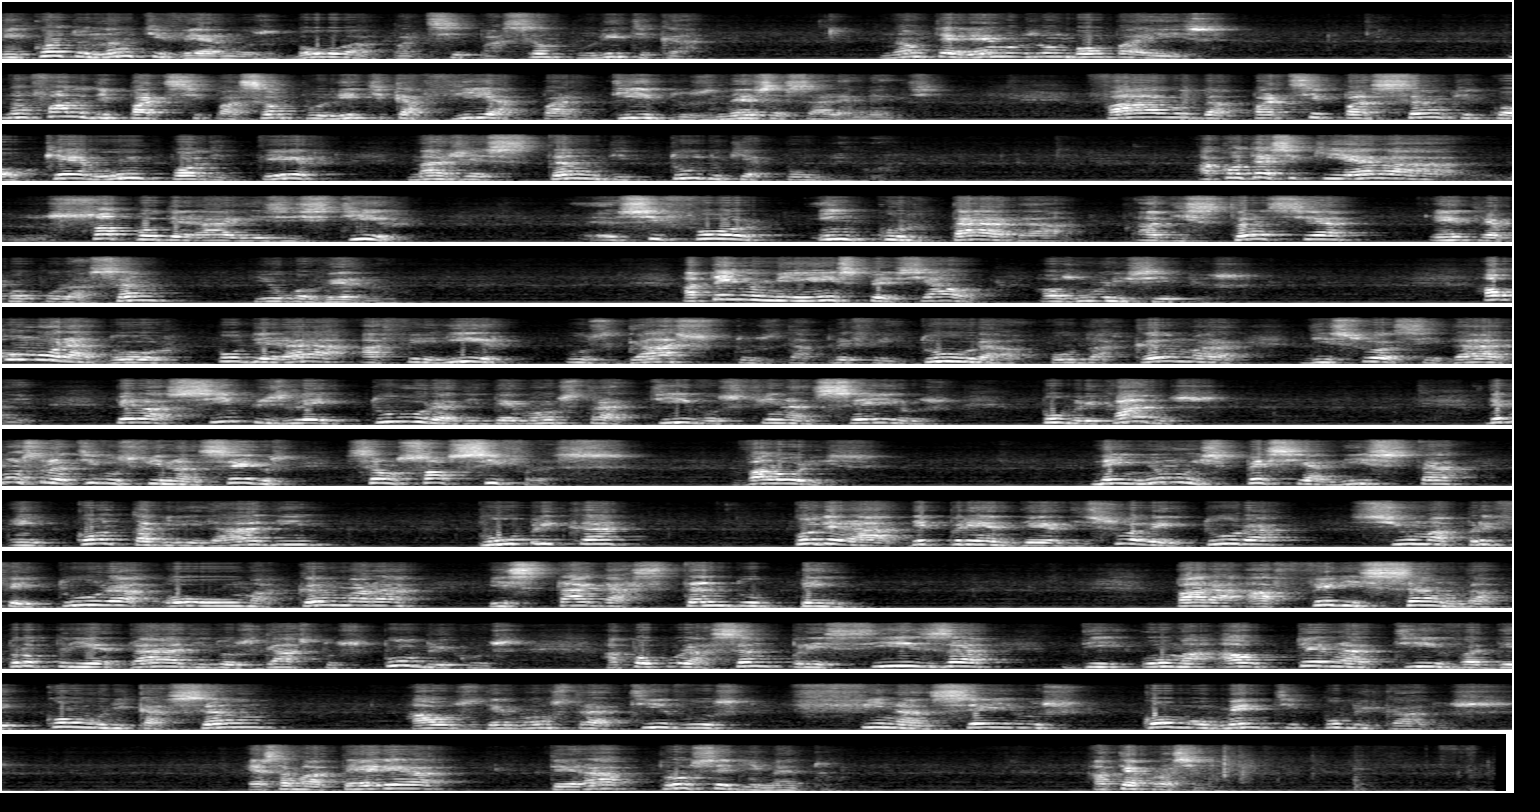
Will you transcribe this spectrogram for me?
Enquanto não tivermos boa participação política, não teremos um bom país. Não falo de participação política via partidos necessariamente. Falo da participação que qualquer um pode ter na gestão de tudo que é público. Acontece que ela só poderá existir eh, se for encurtada a distância entre a população e o governo. Atenho-me em especial aos municípios. Algum morador poderá aferir os gastos da prefeitura ou da Câmara de sua cidade pela simples leitura de demonstrativos financeiros publicados? Demonstrativos financeiros são só cifras, valores nenhum especialista em contabilidade pública poderá depreender de sua leitura se uma prefeitura ou uma câmara está gastando bem. Para a aferição da propriedade dos gastos públicos, a população precisa de uma alternativa de comunicação aos demonstrativos financeiros comumente publicados. Essa matéria terá prosseguimento. Até a próxima.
